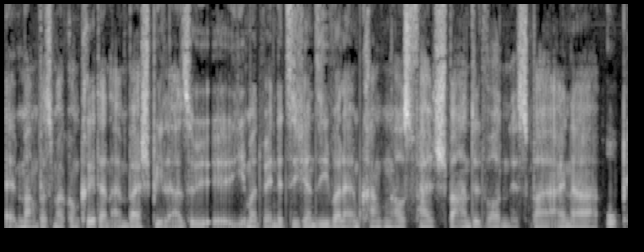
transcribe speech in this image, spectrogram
Äh, machen wir es mal konkret an einem Beispiel. Also äh, jemand wendet sich an Sie, weil er im Krankenhaus falsch behandelt worden ist, bei einer OP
